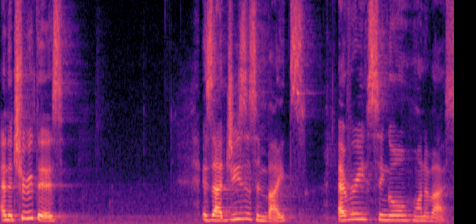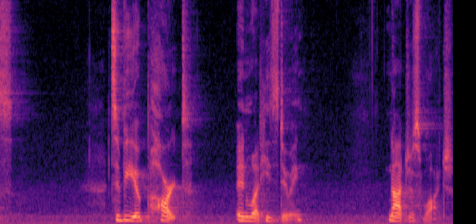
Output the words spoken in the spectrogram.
And the truth is, is that Jesus invites every single one of us to be a part in what he's doing, not just watch.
